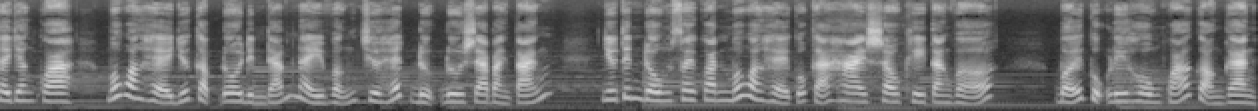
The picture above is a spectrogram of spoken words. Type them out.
Thời gian qua, mối quan hệ giữa cặp đôi đình đám này vẫn chưa hết được đưa ra bàn tán. Nhiều tin đồn xoay quanh mối quan hệ của cả hai sau khi tan vỡ. Bởi cuộc ly hôn quá gọn gàng,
